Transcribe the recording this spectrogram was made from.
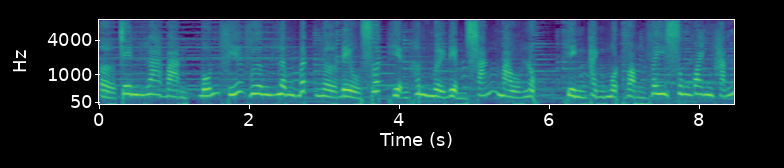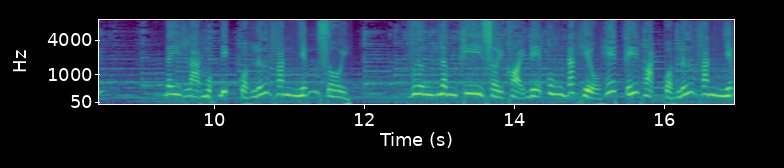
ở trên la bàn, bốn phía vương lâm bất ngờ đều xuất hiện hơn 10 điểm sáng màu lục, hình thành một vòng vây xung quanh hắn. Đây là mục đích của Lữ Văn Nhiễm rồi. Vương Lâm khi rời khỏi địa cung đã hiểu hết kế hoạch của Lữ Văn Nhiễm.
